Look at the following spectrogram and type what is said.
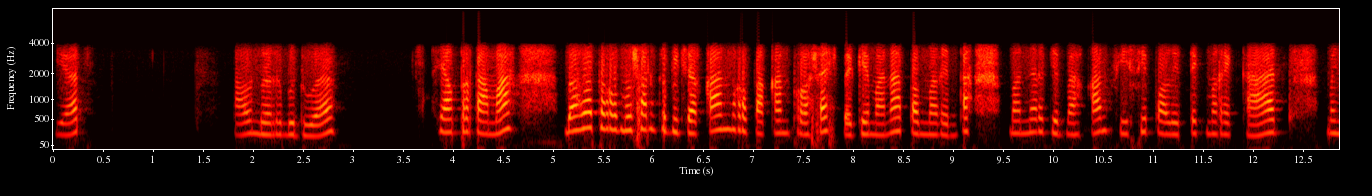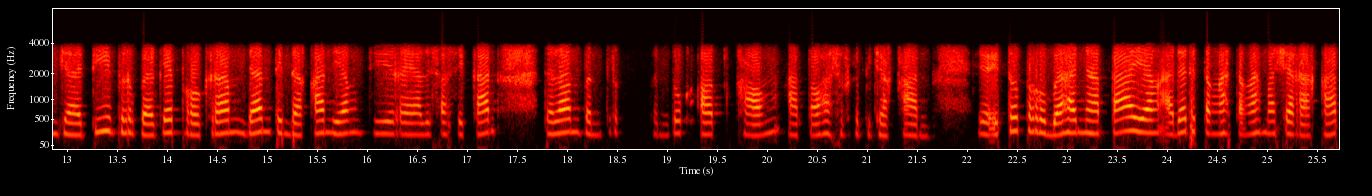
YAT tahun 2002. Yang pertama, bahwa perumusan kebijakan merupakan proses bagaimana pemerintah menerjemahkan visi politik mereka menjadi berbagai program dan tindakan yang direalisasikan dalam bentuk bentuk outcome atau hasil kebijakan, yaitu perubahan nyata yang ada di tengah-tengah masyarakat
